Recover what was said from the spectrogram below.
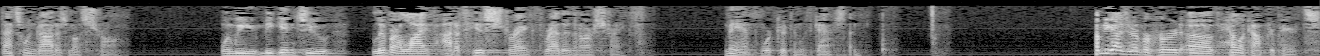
that's when God is most strong. When we begin to live our life out of His strength rather than our strength. Man, we're cooking with gas then. How many of you guys have ever heard of helicopter parents?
